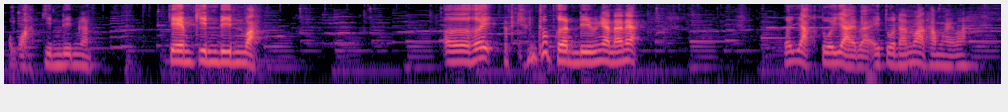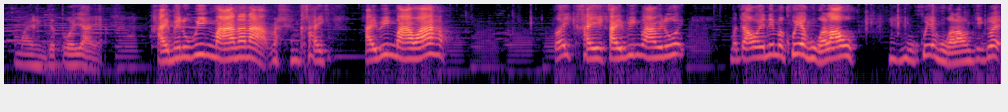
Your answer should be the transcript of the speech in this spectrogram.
เอาว่ะกินดินก่อนเกมกินดินว่ะ เออเฮ้ยก็เพลินดีเหมือนกันนะเนี่ยแล้วอยากตัวใหญ่แบบไอ้ตัวนั้นว่ะทำไงวะทำไมถึงจะตัวใหญ่อะใครไม่รู้วิ่งมานั่นน่ะใครใครวิ่งมาวะเฮ้ยใครใครวิ่งมาไม่รู้ มันจะเอาไอ้นี่มาเคลี้ยงหัวเราเคลี้ยงหัวเราจริงด้วย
